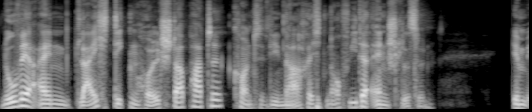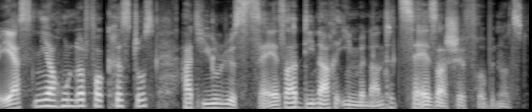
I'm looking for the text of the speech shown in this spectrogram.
Nur wer einen gleich dicken Holzstab hatte, konnte die Nachrichten auch wieder entschlüsseln. Im ersten Jahrhundert vor Christus hat Julius Caesar die nach ihm benannte Caesar-Chiffre benutzt.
